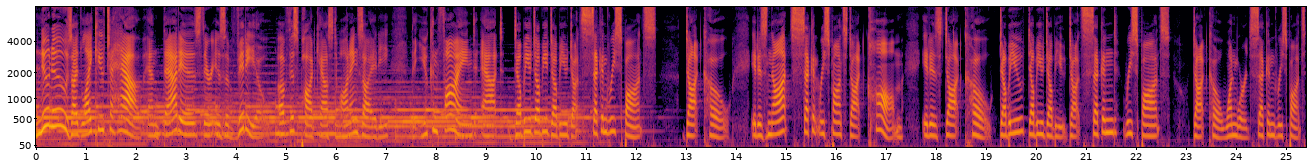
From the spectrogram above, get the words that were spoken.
new news I'd like you to have, and that is there is a video of this podcast on anxiety that you can find at www.secondresponse.co. It is not secondresponse.com, it is .co. www.secondresponse.co. One word, second response.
